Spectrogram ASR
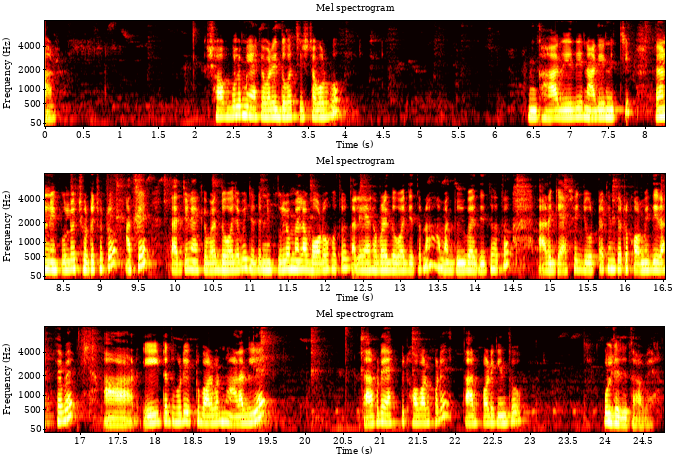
আর সবগুলো আমি একেবারেই দেওয়ার চেষ্টা করব। ঘা দিয়ে দিয়ে নাড়িয়ে নিচ্ছি। কারণ নেকগুলো ছোটো ছোটো আছে, তার জন্য একেবারে দেওয়া যাবে। যদি নেকগুলো মেলা বড় হতো, তাহলে একেবারে দেওয়া যেত না। আমার দুইবার দিতে হতো। আর গ্যাসের জোরটা কিন্তু একটু কমে দিয়ে রাখতে হবে। আর এইটা ধরে একটু বারবার নাড়া দিলে, তারপরে এক পিঠ হবার পরে, তারপরে কিন্তু উল্টে দিতে হবে।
